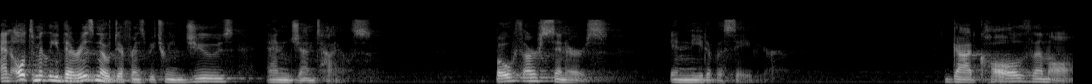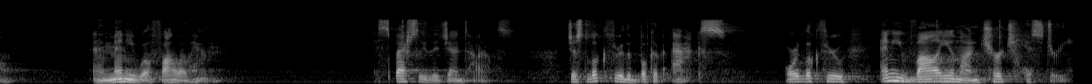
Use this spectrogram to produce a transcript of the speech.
And ultimately, there is no difference between Jews and Gentiles. Both are sinners in need of a Savior. God calls them all, and many will follow him, especially the Gentiles. Just look through the book of Acts or look through any volume on church history.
